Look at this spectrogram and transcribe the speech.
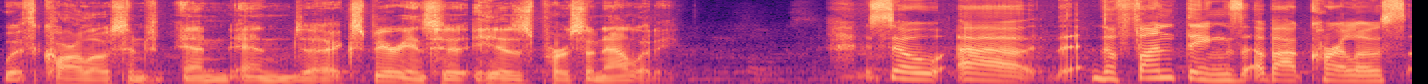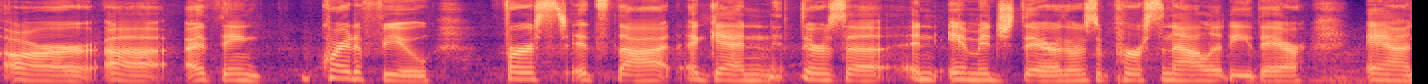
with Carlos and and and uh, experience his personality? So uh, the fun things about Carlos are, uh, I think, quite a few. First, it's that again, there's a an image there, there's a personality there, and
